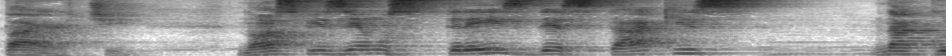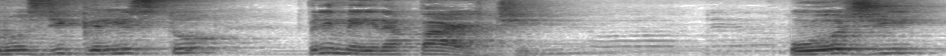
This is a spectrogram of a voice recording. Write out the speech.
parte. Nós fizemos três destaques na Cruz de Cristo, primeira parte. Hoje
